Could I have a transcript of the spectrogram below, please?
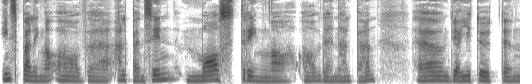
innspillinga av eh, LP-en sin, mastringa av den LP-en. Eh, de har gitt ut en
